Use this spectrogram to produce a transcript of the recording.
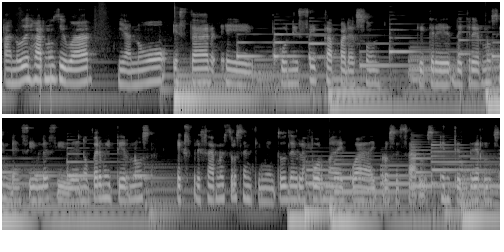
a no dejarnos llevar y a no estar eh, con ese caparazón que de creernos invencibles y de no permitirnos expresar nuestros sentimientos de la forma adecuada y procesarlos, entenderlos,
